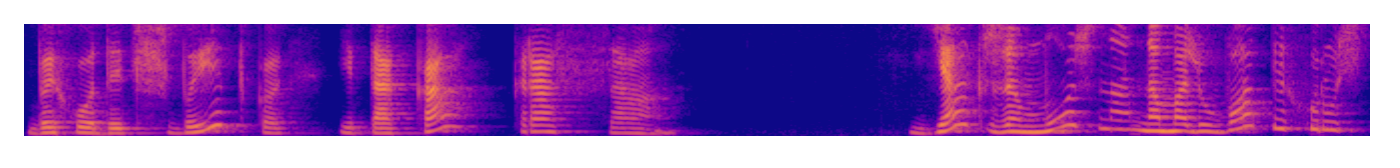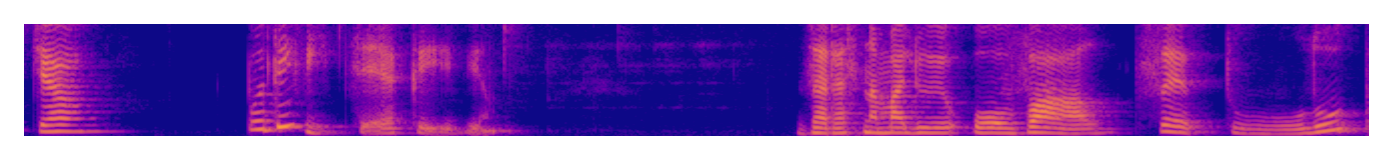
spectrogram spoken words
Виходить швидко і така краса. Як же можна намалювати хруща? Подивіться, який він. Зараз намалюю овал це тулуб,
